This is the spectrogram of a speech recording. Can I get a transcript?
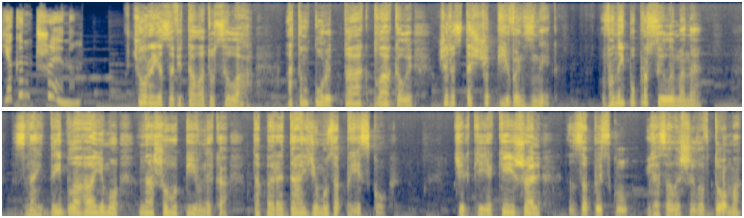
Яким чином? Вчора я завітала до села, а там кури так плакали через те, що півень зник. Вони й попросили мене. Знайди, благаємо, нашого півника та передай йому записку. Тільки який жаль, записку я залишила вдома.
